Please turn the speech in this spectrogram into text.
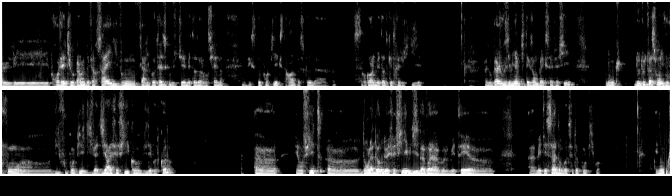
les projets qui vous permettent de faire ça, ils vont faire l'hypothèse que vous utilisez une méthode à l'ancienne, avec cette etc., parce que bah, c'est encore une méthode qui est très utilisée. Euh, donc là, je vous ai mis un petit exemple avec FFI. Donc, de toute façon, ils vous font un buildfoo.py qui va dire FFI comment builder votre code. Euh, et ensuite, euh, dans la doc de FFI, ils vous disent, bah voilà, mettez, mettez ça dans votre setup.py. Et donc,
